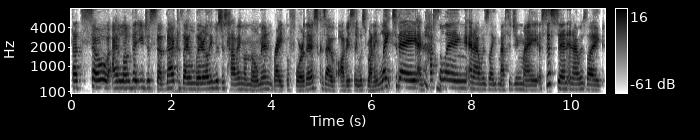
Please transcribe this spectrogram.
that's so. I love that you just said that because I literally was just having a moment right before this because I obviously was running late today and hustling, and I was like messaging my assistant, and I was like,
